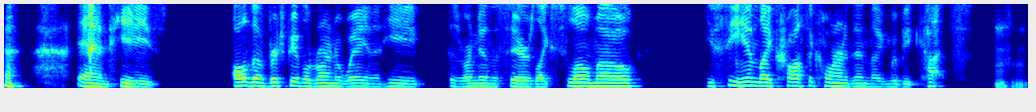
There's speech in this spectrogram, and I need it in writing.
and he's all the rich people are running away and then he is running down the stairs like slow mo you see him like cross the corner and then like movie cuts Mhm.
